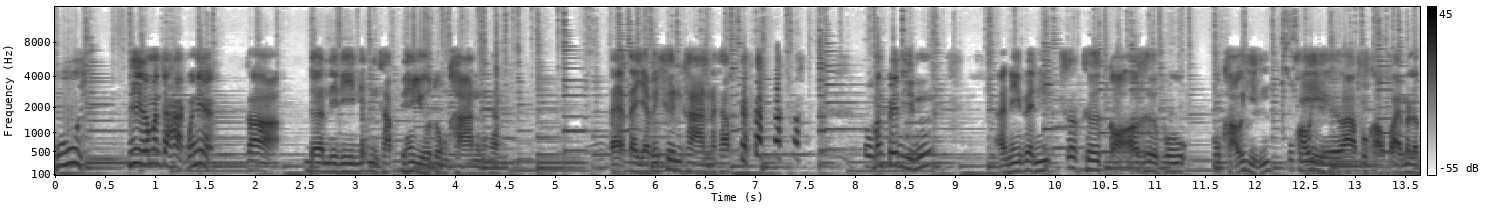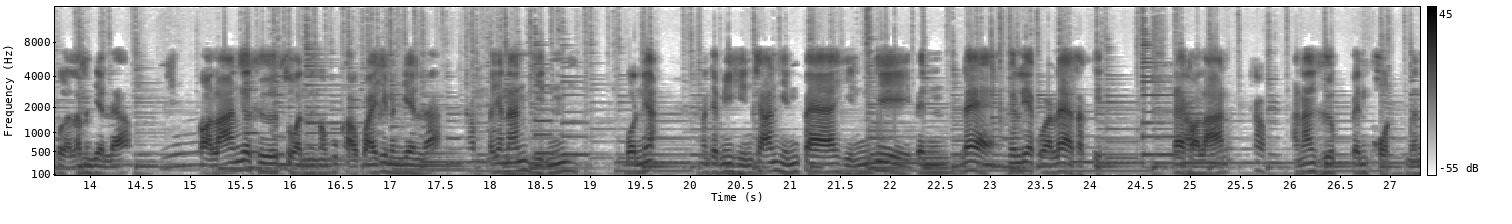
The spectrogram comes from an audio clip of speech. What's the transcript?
อุ้ยพี่แล้วมันจะหักไหมเนี่ยก็เดินดีๆนิดนึงครับให้อยู่ตรงคานนะครับ แต่แต่อย่าไปขึ้นคานนะครับมันเป็นหิน อันนี้เป็นก็คือเกาะก็คือภูภูเขาหินภูเขาหิน ที่ว่าภูเขาไฟมันระเบิดแล้วมันเย็นแล้ว เกาะล้านก็คือส่วนหนึ่งของภูเขาไฟที่มันเย็นแล้ว ครับ เพราะฉะนั้นหินบนเนี้ย มันจะมีหินชั้นหินแปรหินที่เป็นแร่ที่เรียกว่าแร่ศักดิ์สิทธิ์แร่เกาะล้านครับ อันนั้นคือเป็นผดเหมือน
